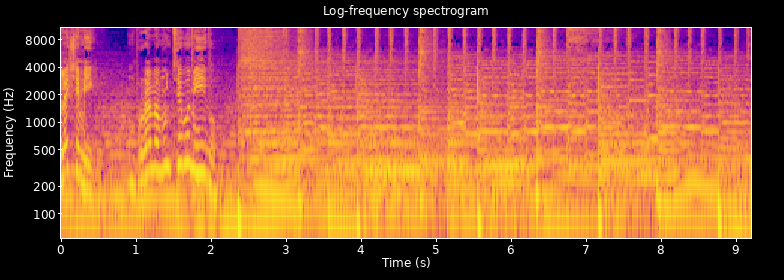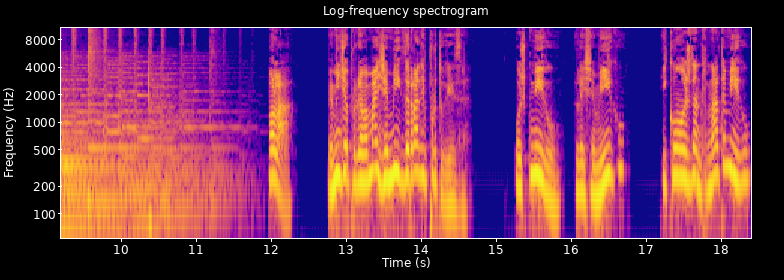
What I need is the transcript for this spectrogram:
Aleixo Amigo, um programa muito seu amigo. Olá, bem-vindos ao programa mais amigo da Rádio Portuguesa. Hoje comigo, Aleixo Amigo, e com o ajudante Renato Amigo.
